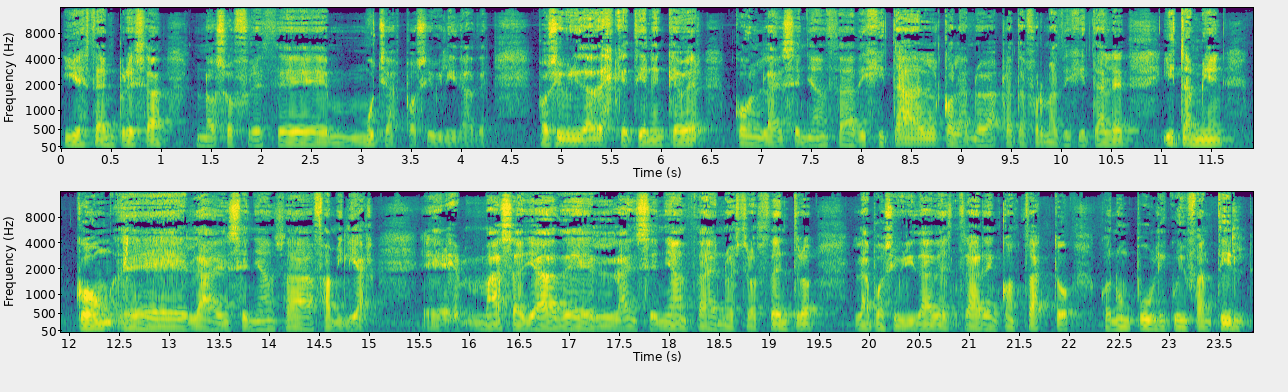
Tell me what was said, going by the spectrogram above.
y esta empresa nos ofrece muchas posibilidades. Posibilidades que tienen que ver con la enseñanza digital, con las nuevas plataformas digitales y también con eh, la enseñanza familiar. Eh, más allá de la enseñanza en nuestros centros, la posibilidad de entrar en contacto con un público infantil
